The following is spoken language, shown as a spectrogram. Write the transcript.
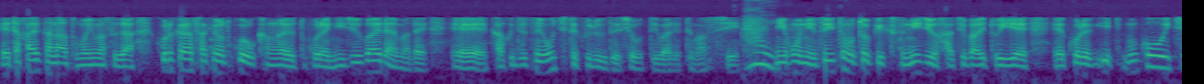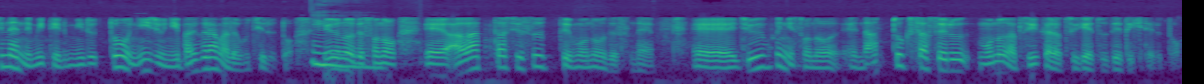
えー、高いかなと思いますが、これから先のところを考えると、これは20倍台まで、えー、確実に落ちてくるでしょうって言われてますし、はい、日本についてもトピックス28倍といえ、えー、これ、向こう1年で見てみると22倍ぐらいまで落ちるというので、その、えー、上がった指数っていうものをですね、えー、十分にその、えー、納得させるものが次から次へと出てきてると、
